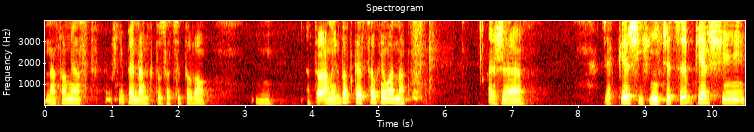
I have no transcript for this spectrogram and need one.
Natomiast, już nie pamiętam, kto zacytował, mm, to anegdotka jest całkiem ładna, że, że jak pierwsi Chińczycy, pierwsi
